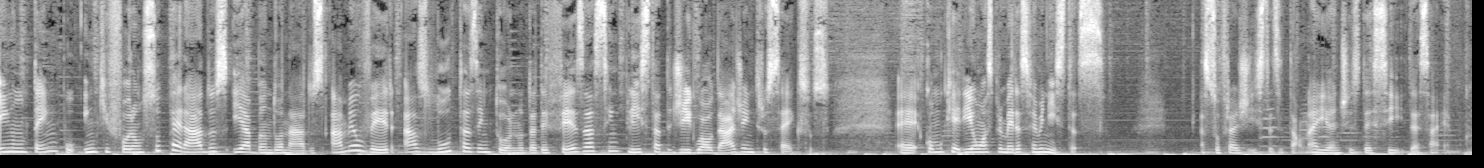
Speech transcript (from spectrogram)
Em um tempo em que foram superados e abandonados, a meu ver, as lutas em torno da defesa simplista de igualdade entre os sexos, é, como queriam as primeiras feministas, as sufragistas e tal, né? E antes desse, dessa época.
